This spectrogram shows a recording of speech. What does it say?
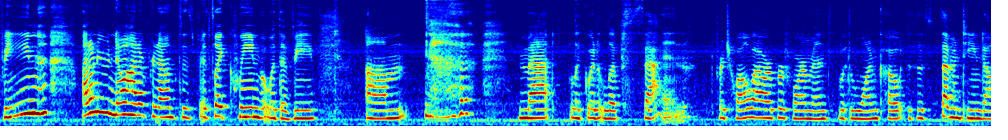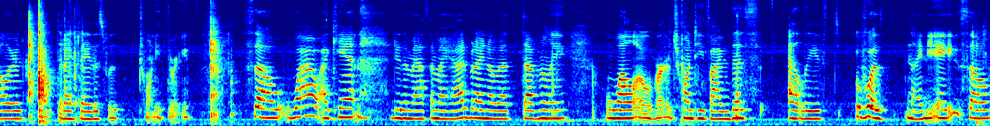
Queen, I don't even know how to pronounce this. It's like Queen but with a V. Um, matte liquid lip satin for 12 hour performance with one coat. This is $17. Did I say this was 23 So, wow, I can't do the math in my head, but I know that's definitely well over 25 This, at least, was 98 So,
